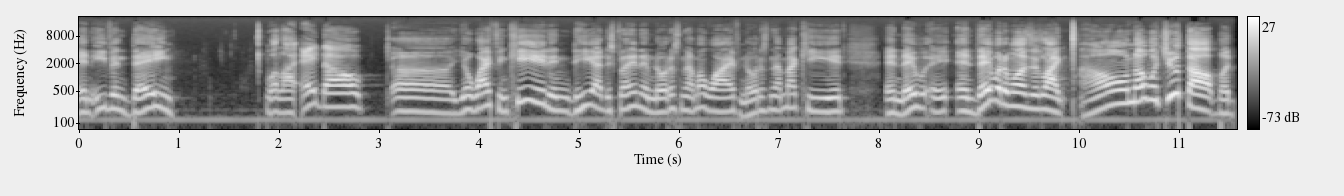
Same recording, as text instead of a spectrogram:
and even they well, like, hey, dog, uh, your wife and kid, and he had to explain to them, no, that's not my wife, no, that's not my kid, and they were, and they were the ones that like, I don't know what you thought, but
